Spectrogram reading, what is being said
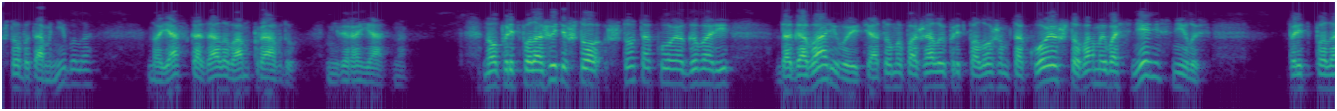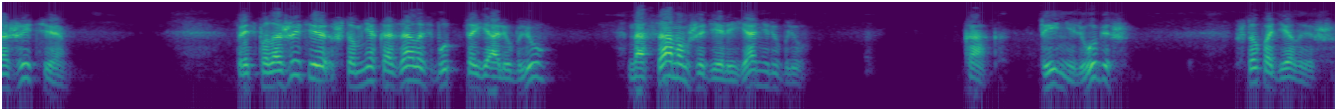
Что бы там ни было, но я сказала вам правду. Невероятно. Но предположите, что... Что такое, говори... Договариваете, а то мы, пожалуй, предположим такое, что вам и во сне не снилось. Предположите... Предположите, что мне казалось, будто я люблю, на самом же деле я не люблю. Как? Ты не любишь? Что поделаешь?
